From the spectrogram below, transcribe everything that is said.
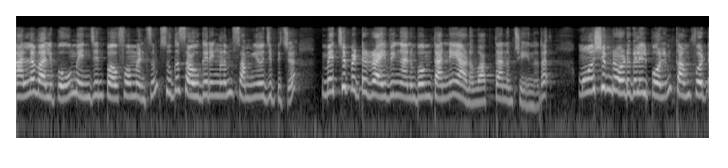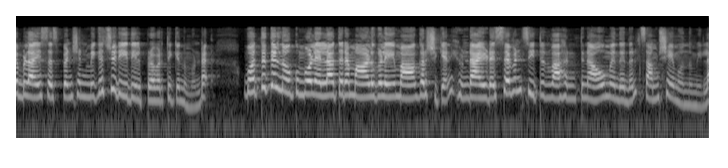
നല്ല വലിപ്പവും എഞ്ചിൻ പെർഫോമൻസും സുഖസൗകര്യങ്ങളും സംയോജിപ്പിച്ച് മെച്ചപ്പെട്ട ഡ്രൈവിംഗ് അനുഭവം തന്നെയാണ് വാഗ്ദാനം ചെയ്യുന്നത്. മോശം റോഡുകളിൽ പോലും കംഫർട്ടബിളായി സസ്പെൻഷൻ മികച്ച രീതിയിൽ പ്രവർത്തിക്കുന്നുമുണ്ട്. മൊത്തത്തിൽ നോക്കുമ്പോൾ എല്ലാത്തരം ആളുകളെയും ആകർഷിക്കാൻ ഹ്യുണ്ടായുടെ സെവൻ സീറ്റർ വാഹനത്തിനാവുമെന്നതിൽ സംശയമൊന്നുമില്ല.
